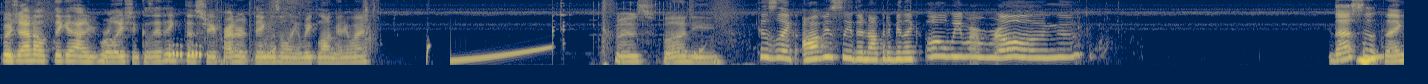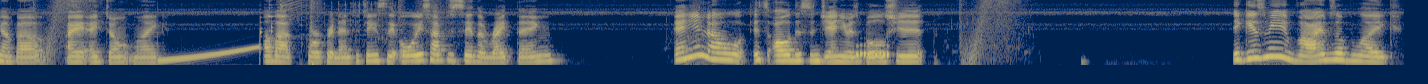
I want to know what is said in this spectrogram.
Which I don't think it had any correlation because I think the Street Fighter thing was only a week long anyway. It's funny. Because, like, obviously they're not going to be like, oh, we were wrong. That's the thing about, I, I don't like about corporate entities. They always have to say the right thing. And, you know, it's all disingenuous bullshit. It gives me vibes of, like,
